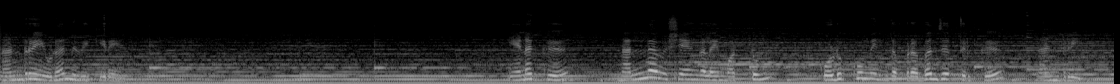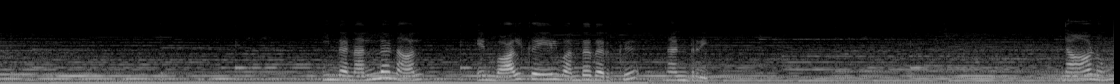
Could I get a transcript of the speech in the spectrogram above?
நன்றியுடன் இருக்கிறேன். எனக்கு நல்ல விஷயங்களை மட்டும் கொடுக்கும் இந்த பிரபஞ்சத்திற்கு நன்றி. இந்த நல்ல நாள் என் வாழ்க்கையில் வந்ததற்கு நன்றி. நானும்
